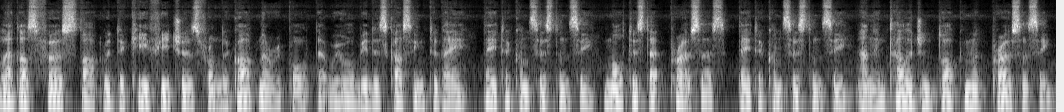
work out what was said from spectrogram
Let us first start with the key features from the Gartner report that we will be discussing today data consistency, multi step process, data consistency, and intelligent document processing.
